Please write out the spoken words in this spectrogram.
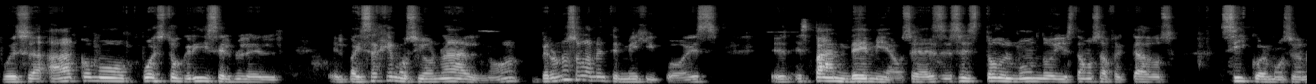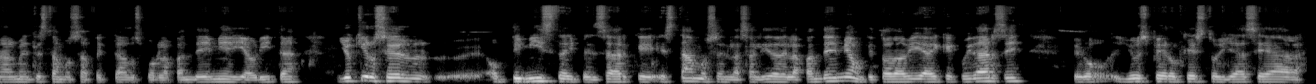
pues ha, como puesto gris el, el paisaje emocional, ¿no? Pero no solamente en México, es, es, pandemia, o sea, es, es, todo el mundo y estamos afectados psicoemocionalmente, estamos afectados por la pandemia y ahorita yo quiero ser optimista y pensar que estamos en la salida de la pandemia, aunque todavía hay que cuidarse, pero yo espero que esto ya sea,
